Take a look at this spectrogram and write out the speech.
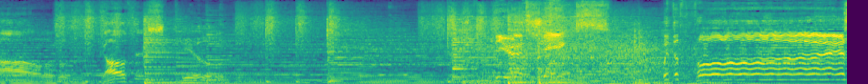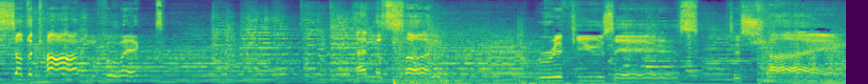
Golgotha's hill. The earth shakes with the force of the conflict, and the sun refuses to shine.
